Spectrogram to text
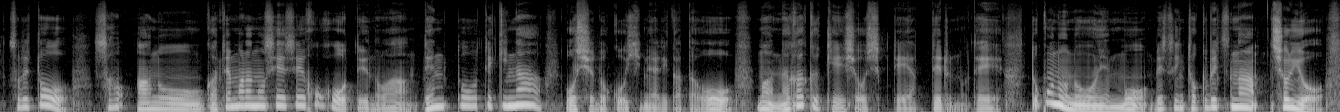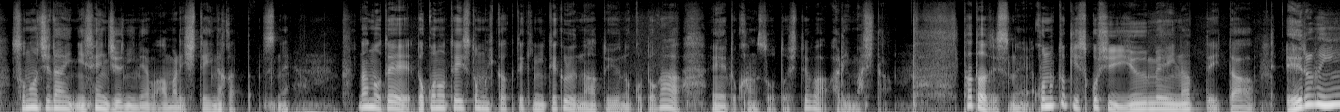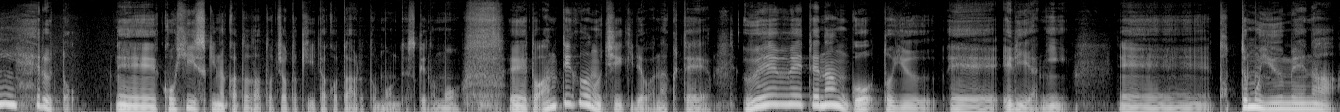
それとさあのガテマラの生成方法っていうのは伝統的なオッシュドコーヒーのやり方を、まあ、長く継承してやってるのでどこの農園も別に特別な処理をその時代2012年はあまりしていなかったんですね。なのでどこのテイストも比較的似てくるなというようなことが、えーと感想としてはありました。ただですねこの時少し有名になっていたエル・インヘルトえー、コーヒー好きな方だとちょっと聞いたことあると思うんですけども、えーと、アンティグアの地域ではなくてウエウエテナンゴという、えー、エリアに、えー、とっても有名な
